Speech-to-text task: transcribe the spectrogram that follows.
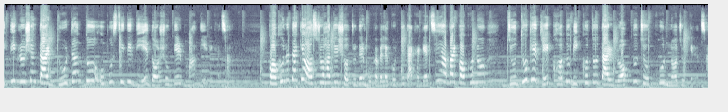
ঋতিক রোশন তার দুর্দান্ত উপস্থিতি দিয়ে দর্শকদের মাতিয়ে রেখেছেন। কখনো তাকে অস্ত্র হাতে শত্রুদের মোকাবেলা করতে দেখা গেছে, আবার কখনো যুদ্ধক্ষেত্রে ক্ষত বিক্ষত তার রক্ত চক্ষু নজর কেড়েছে।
